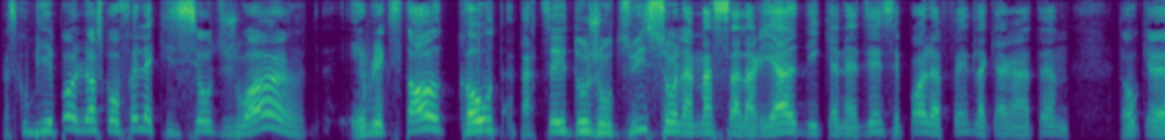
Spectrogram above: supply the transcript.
parce qu'oubliez pas, lorsqu'on fait l'acquisition du joueur, Eric Stahl compte à partir d'aujourd'hui sur la masse salariale des Canadiens. C'est pas à la fin de la quarantaine. Donc, il euh,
